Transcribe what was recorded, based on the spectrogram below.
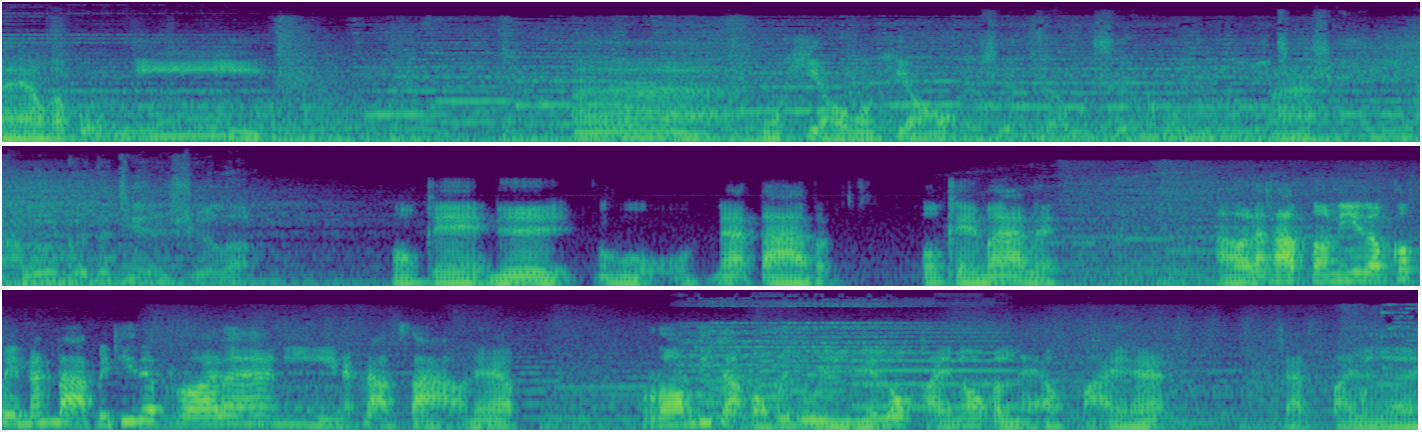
แล้วครับผมนี่อ่าหัวเขียว หัวเขียวโอเค นี่ โอ้โห หน้าตาแบบ โอเคมากเลย เอาละครับ ตอนนี้เราก็เป็นนักดาบเป็นที่เรียบร้อยแล้วฮะ นี่ นักดาบสาวนะครับ พร้อมที่จะออกไปลุยในโลกภายนอกกันแล้วไปฮะจัดไปเลย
